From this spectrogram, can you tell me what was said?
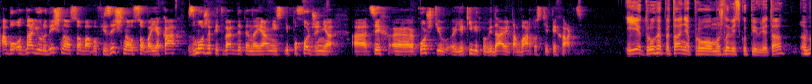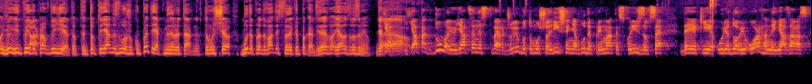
або одна юридична особа, або фізична особа, яка зможе підтвердити наявність і походження е, цих е, коштів, які відповідають там вартості тих акцій. І друге питання про можливість купівлі, так? Відповідь правду є. Тобто, тобто я не зможу купити як міноритарник, тому що буде продаватись великий пакет. Я, я вас зрозумів. Дякую. Я, я так думаю, я це не стверджую, бо тому що рішення буде приймати скоріш за все деякі урядові органи. Я зараз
